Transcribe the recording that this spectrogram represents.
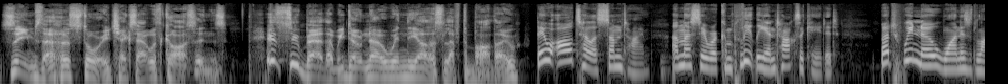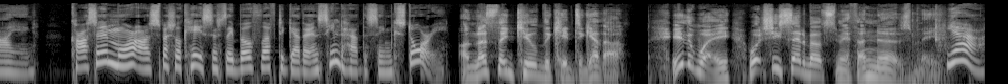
Seems that her story checks out with Carson's. It's too bad that we don't know when the others left the bar, though. They will all tell us sometime, unless they were completely intoxicated. But we know one is lying. Carson and Moore are a special case since they both left together and seem to have the same story. Unless they killed the kid together. Either way, what she said about Smith unnerves me. Yeah,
